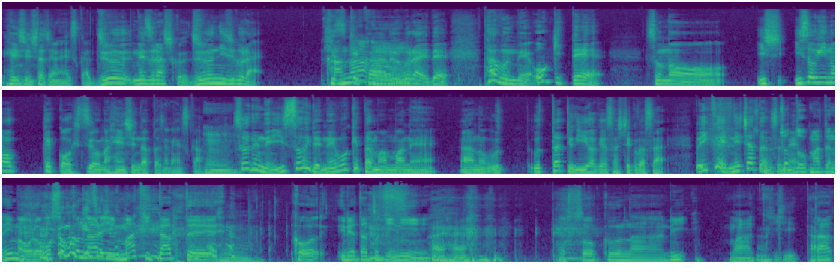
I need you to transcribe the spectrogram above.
返信したじゃないですか。10珍しく。12時ぐらい日付変わるぐらいで、多分ね起きてそのいし急ぎの結構必要な返信だったじゃないですか、うん。それでね急いで寝ぼけたまんまねあのう売ったっていう言い訳をさせてください。で一回寝ちゃったんですちょっよねと待ってね今俺遅くなりマキタってこう入れた時にはいはい。遅くなりマキタ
